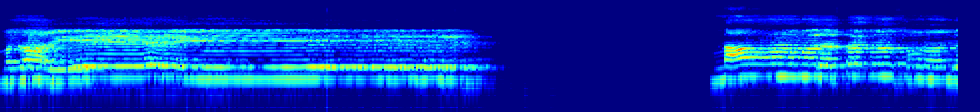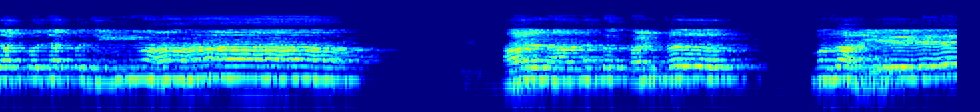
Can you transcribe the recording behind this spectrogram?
ਮਜ਼ਾਰੇ। ਨਾਮ ਰਤਨ ਸੁਣ ਜਪ ਜਪ ਜੀਵਾ। ਹਰ ਨਾਨਕ ਕੰਠ ਮਜ਼ਾਰੇ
